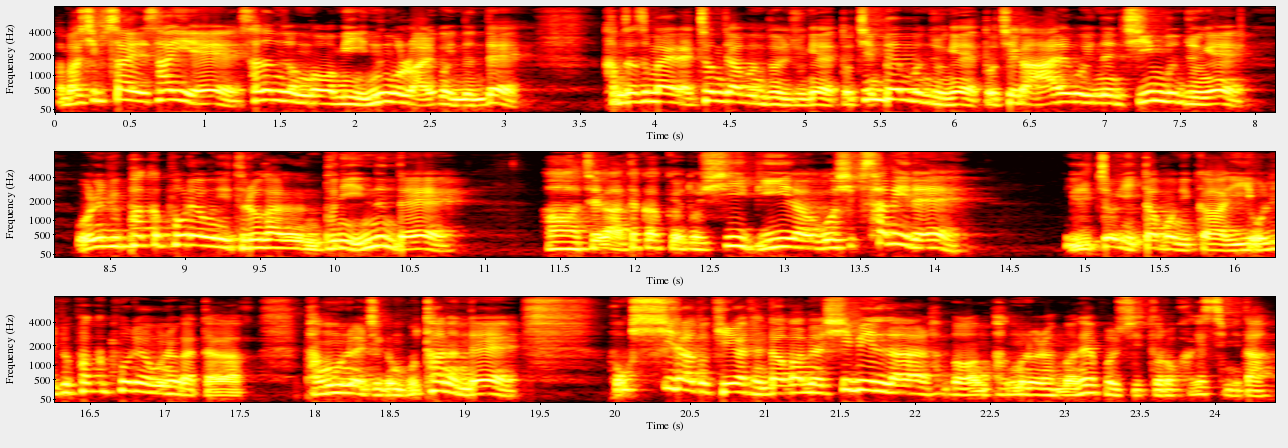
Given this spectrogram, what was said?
아마 14일 사이에 사전 점검이 있는 걸로 알고 있는데 감사스마일 애청자분들 중에 또 찐팬분 중에 또 제가 알고 있는 지인분 중에 올림픽 파크 포레온이 들어가는 분이 있는데 아 제가 안타깝게도 12일하고 13일에 일정이 있다 보니까 이 올림픽 파크 포레온을 갖다가 방문을 지금 못 하는데 혹시라도 기회가 된다고 하면 12일 날 한번 방문을 한번 해볼 수 있도록 하겠습니다.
